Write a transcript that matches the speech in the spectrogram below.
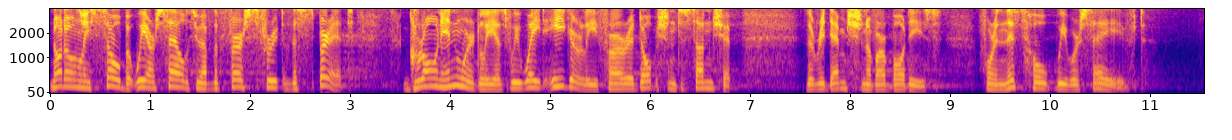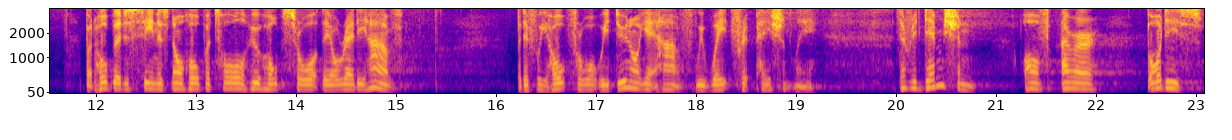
Not only so, but we ourselves who have the first fruit of the Spirit groan inwardly as we wait eagerly for our adoption to sonship, the redemption of our bodies. For in this hope we were saved. But hope that is seen is no hope at all. Who hopes for what they already have? But if we hope for what we do not yet have, we wait for it patiently. The redemption of our bodies.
